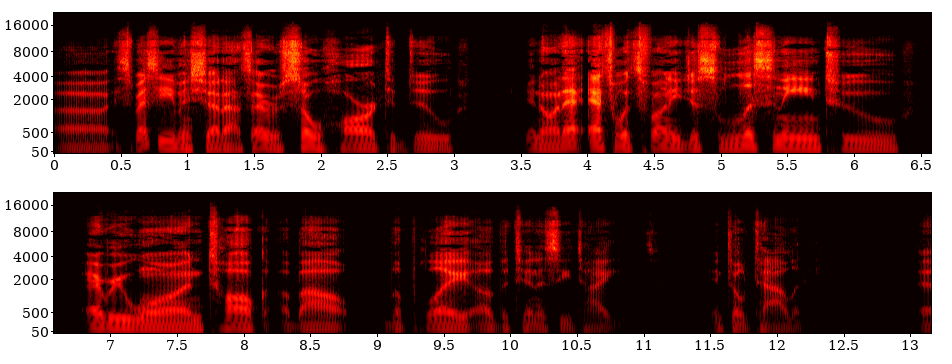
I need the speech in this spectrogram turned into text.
Uh, especially even shutouts, they were so hard to do. You know, and that, that's what's funny. Just listening to everyone talk about the play of the Tennessee Titans in totality, uh,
